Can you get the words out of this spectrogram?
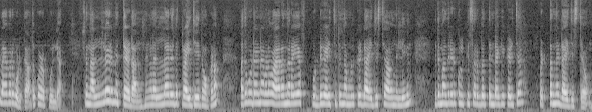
ഫ്ലേവർ കൊടുക്കുക അത് കുഴപ്പമില്ല. പക്ഷെ നല്ലൊരു മെത്തേഡാണ്. നിങ്ങളെല്ലാവരും ഇത് ട്രൈ ചെയ്ത് നോക്കണം. അതുകൂടാണ്ട് നമ്മൾ വയറ് നിറയെ ഫുഡ് കഴിച്ചിട്ട് നമ്മൾക്ക് ഡൈജസ്റ്റ് ആവുന്നില്ലെങ്കിൽ ഇതുമാതിരി ഒരു കുലുക്കി സർബത്ത് ഉണ്ടാക്കി കഴിച്ചാൽ പെട്ടെന്ന് ഡൈജസ്റ്റ് ആവും.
